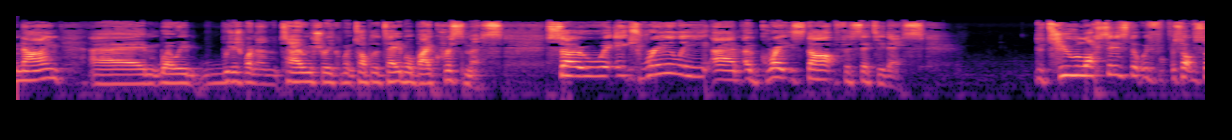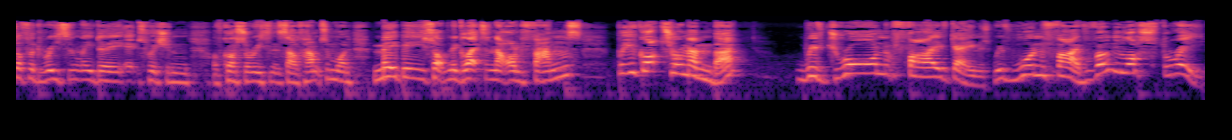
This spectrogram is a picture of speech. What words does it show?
09, um, where we, we just went on a tearing streak and went top of the table by Christmas. So it's really um, a great start for City, this. The two losses that we've sort of suffered recently, the Ipswich and, of course, the recent Southampton one, maybe sort of neglecting that on fans. But you've got to remember, we've drawn five games. We've won five. We've only lost three.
